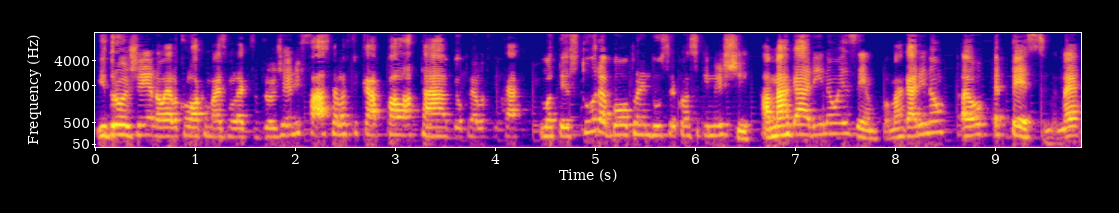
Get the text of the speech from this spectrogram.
hidrogenam ela, colocam mais moléculas de hidrogênio e fazem para ela ficar palatável, para ela ficar uma textura boa para a indústria conseguir mexer. A margarina é um exemplo. A margarina é, é péssima, né?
